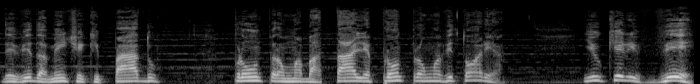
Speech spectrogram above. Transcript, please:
devidamente equipado, pronto para uma batalha, pronto para uma vitória. E o que ele vê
